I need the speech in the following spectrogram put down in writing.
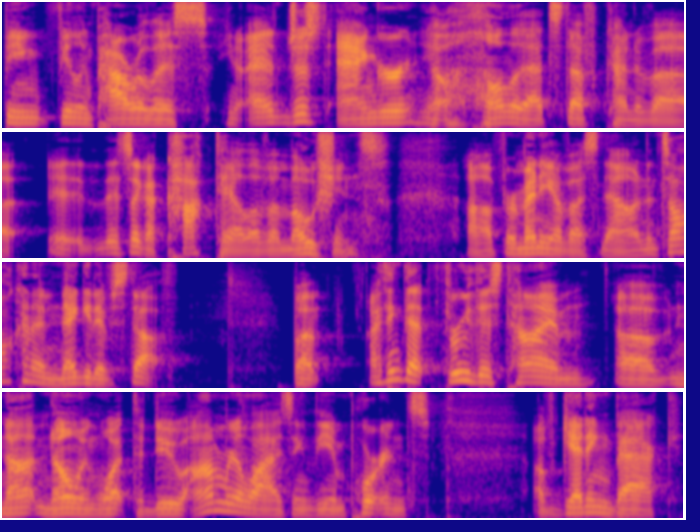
being feeling powerless you know and just anger you know all of that stuff kind of uh it's like a cocktail of emotions uh, for many of us now and it's all kind of negative stuff. But i think that through this time of not knowing what to do i'm realizing the importance of getting back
